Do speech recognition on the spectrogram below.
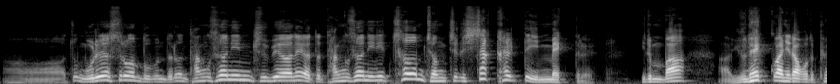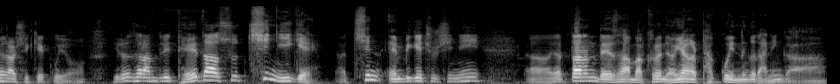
어, 좀 우려스러운 부분들은 당선인 주변의 어떤 당선인이 처음 정치를 시작할 때 인맥들, 이른바 아, 윤핵관이라고도 표현할 수 있겠고요. 이런 사람들이 대다수 친이계, 아, 친 MB계 출신이 어, 였다는 데서 아마 그런 영향을 받고 있는 것 아닌가.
